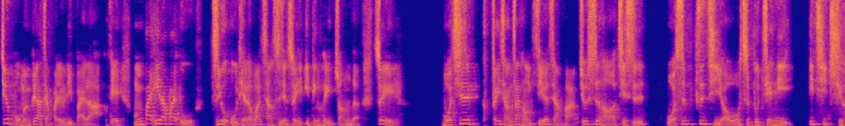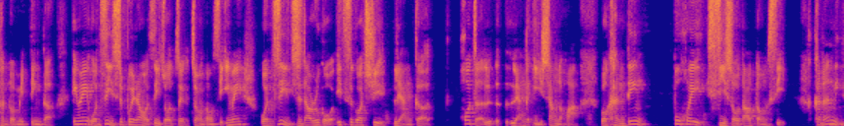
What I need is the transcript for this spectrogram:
就我们不要讲拜六礼拜啦，OK，我们拜一到拜五只有五天的晚上时间，所以一定会撞的。所以我其实非常赞同自己的想法，就是哈，其实。我是自己哦，我是不建议一起去很多 meeting 的，因为我自己是不会让我自己做这这种东西，因为我自己知道，如果我一次过去两个或者两个以上的话，我肯定不会吸收到东西。可能你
